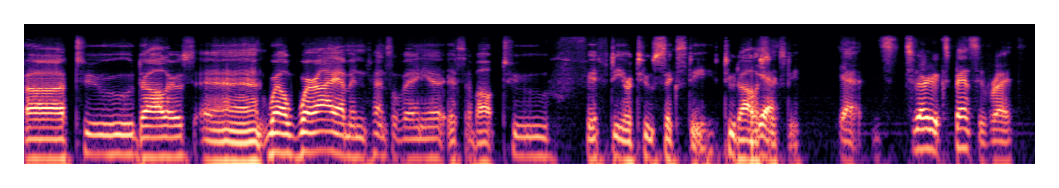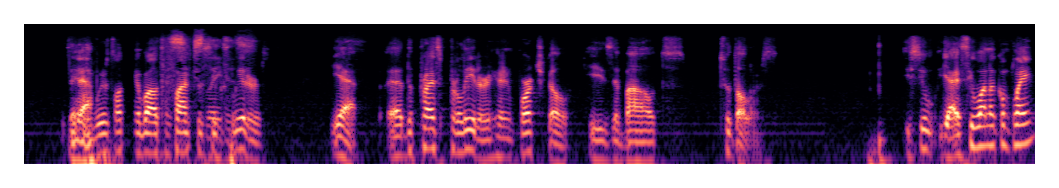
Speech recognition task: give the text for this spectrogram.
Uh, two dollars and well, where I am in Pennsylvania, it's about two fifty or two sixty. Two dollars Yeah. sixty. Yeah, it's, it's very expensive, right? Yeah. we're talking about For five six to six liters. liters. Yeah, uh, the price per liter here in Portugal is about two dollars. You still, yeah, you still want to complain?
